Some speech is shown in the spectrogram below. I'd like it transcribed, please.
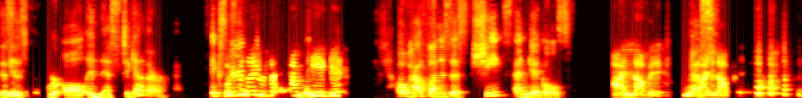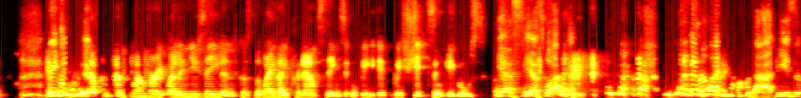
this yes. is we're all in this together. What's the name of that company again? Oh, how fun is this? Sheets and giggles. I love it. Yes. I love it. we probably doesn't go down very well in New Zealand because the way they pronounce things, it will be it will be shits and giggles. Yes, yes. Well, he could have been playing off of that. He's a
